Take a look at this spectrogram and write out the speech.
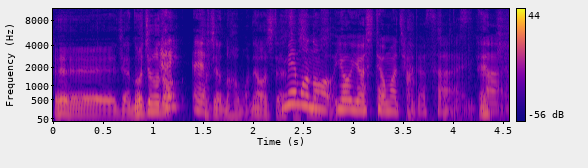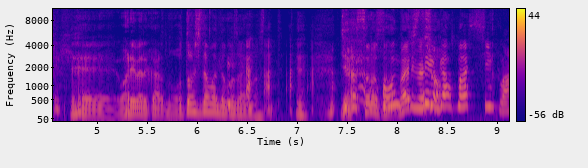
えーじゃあ後ほど、はい。ええそちらの方もねお伝えいたします。メモの用意をしてお待ちください。えはい。えー我々からのお年玉でございます じゃあそろそろ参りましょう。鉄道と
